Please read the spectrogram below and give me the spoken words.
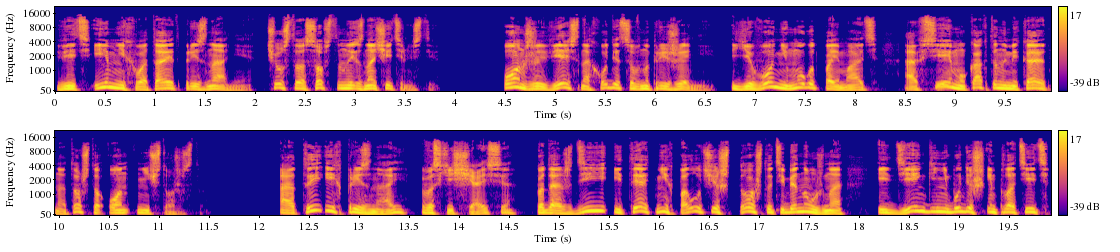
ведь им не хватает признания, чувства собственной значительности. Он же весь находится в напряжении, его не могут поймать, а все ему как-то намекают на то, что он ничтожество. А ты их признай, восхищайся, Подожди, и ты от них получишь то, что тебе нужно, и деньги не будешь им платить,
